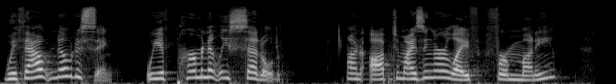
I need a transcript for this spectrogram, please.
without noticing we have permanently settled on optimizing our life for money,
